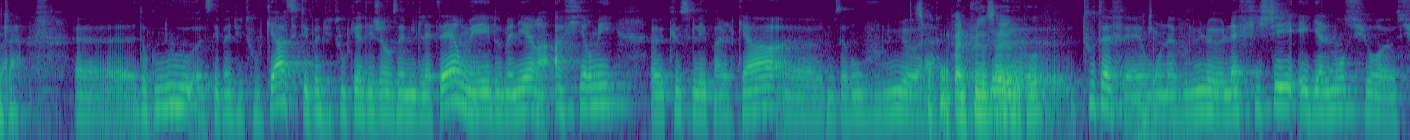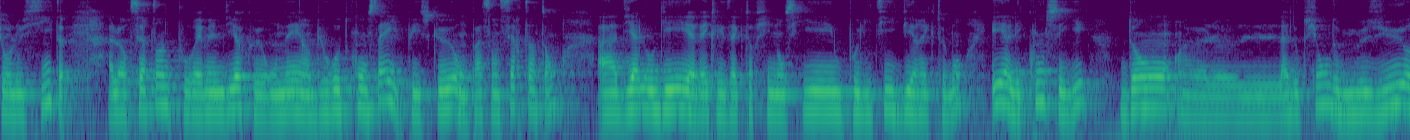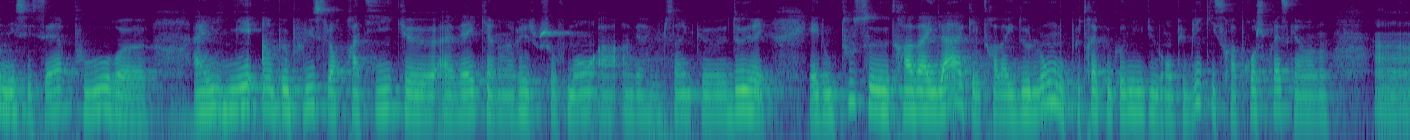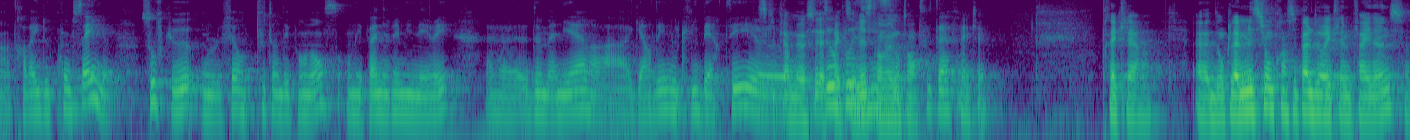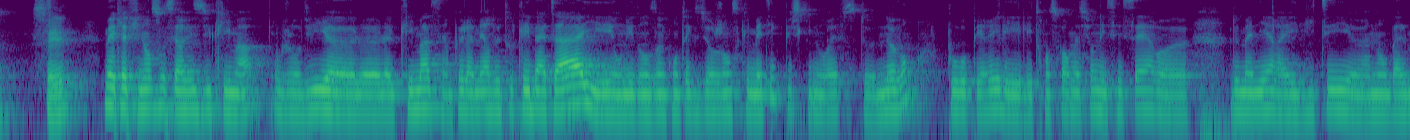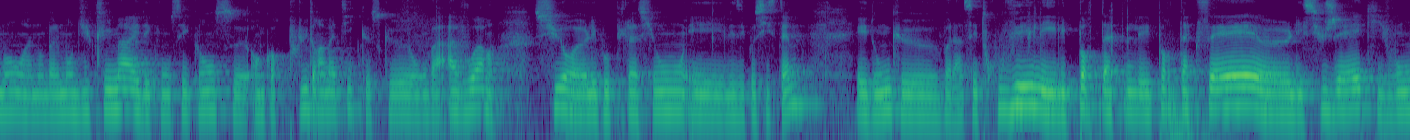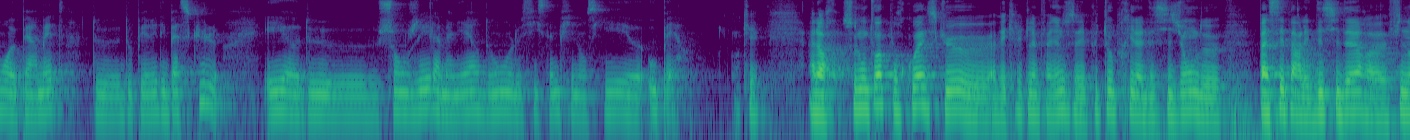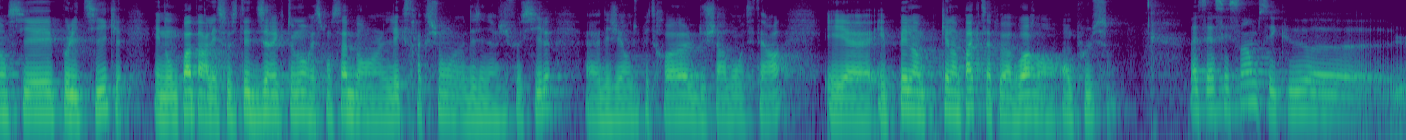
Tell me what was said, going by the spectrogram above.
euh, donc nous, euh, ce n'est pas du tout le cas. C'était pas du tout le cas déjà aux Amis de la Terre, mais de manière à affirmer euh, que ce n'est pas le cas, nous avons voulu. Pour qu'on prenne plus au sérieux du coup. Tout à fait. On a voulu l'afficher également sur, sur le site. Alors certains pourraient même dire qu'on est un bureau de conseil, puisqu'on passe un certain temps à dialoguer avec les acteurs financiers ou politiques directement et à les conseiller dans l'adoption de mesures nécessaires pour aligner un peu plus leurs pratiques avec un réchauffement à 1,5 degré. Et donc tout ce travail-là, qui est le travail de l'ombre, peu très peu connu du grand public, qui se rapproche presque à un un travail de conseil, sauf qu'on le fait en toute indépendance, on n'est pas rémunéré, euh, de manière à garder notre liberté. Ce qui permet aussi d'être activiste en même temps. Tout à fait. Très clair. Euh, donc la mission principale de Reclaim Finance, c'est Mettre la finance au service du climat. Aujourd'hui, euh, le, climat, c'est un peu la mère de toutes les batailles et on est dans un contexte d'urgence climatique puisqu'il nous reste 9 ans pour opérer les, transformations nécessaires euh, de manière à éviter euh, un emballement, un emballement du climat et des conséquences encore plus dramatiques que ce qu'on va avoir sur les populations et les écosystèmes. Et donc, voilà, c'est trouver les, les portes d'accès, les sujets qui vont permettre d'opérer des bascules et de changer la manière dont le système financier opère. Ok. Alors, selon toi, pourquoi est-ce que, euh, avec Reclaim Finance, vous avez plutôt pris la décision de passer par les décideurs euh, financiers, politiques, et non pas par les sociétés directement responsables dans l'extraction euh, des énergies fossiles, des géants du pétrole, du charbon, etc. Et, quel, impact ça peut avoir en, plus? Bah, c'est assez simple, c'est que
